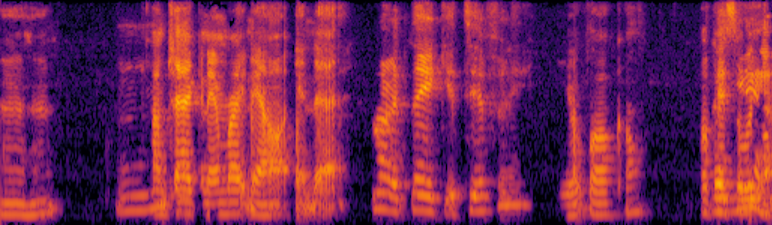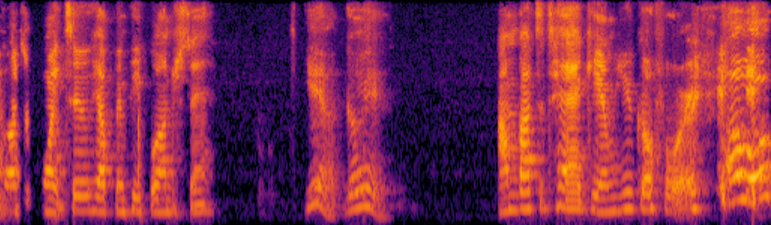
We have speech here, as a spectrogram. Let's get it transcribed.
Mm-hmm. Mm-hmm. I'm tagging him right now in that. All right, thank you, Tiffany. You're welcome. Okay, so yeah. we can go to point two, helping people understand. Yeah, go ahead. I'm about to tag him. You go for it. oh,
